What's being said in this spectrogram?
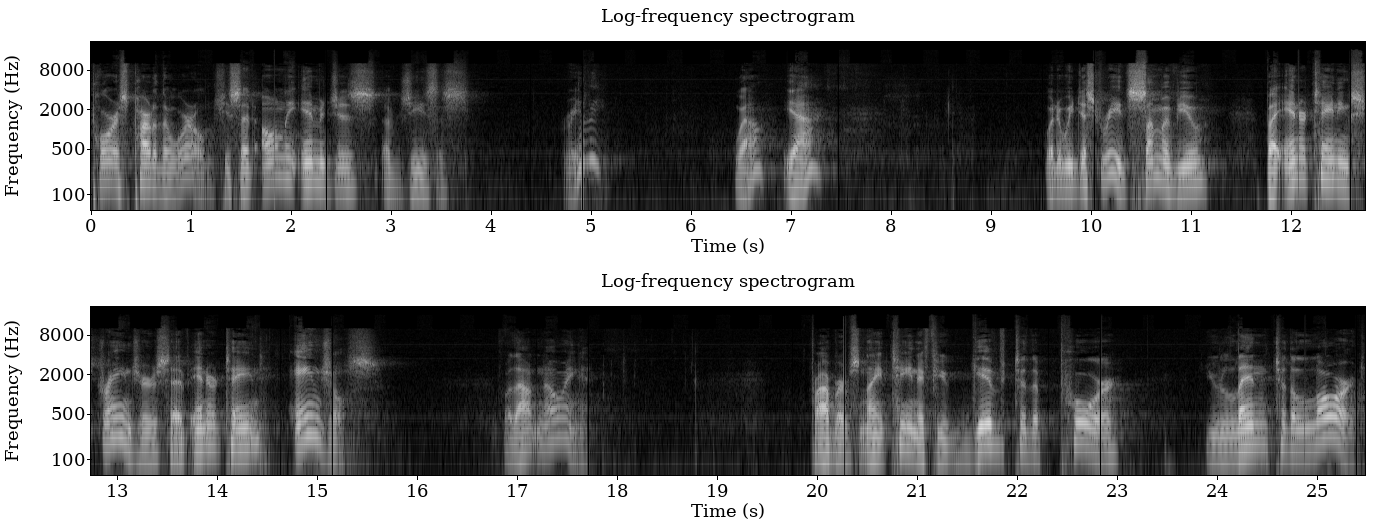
poorest part of the world. She said, Only images of Jesus. Really? Well, yeah. What did we just read? Some of you, by entertaining strangers, have entertained angels without knowing it. Proverbs 19 If you give to the poor, you lend to the Lord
